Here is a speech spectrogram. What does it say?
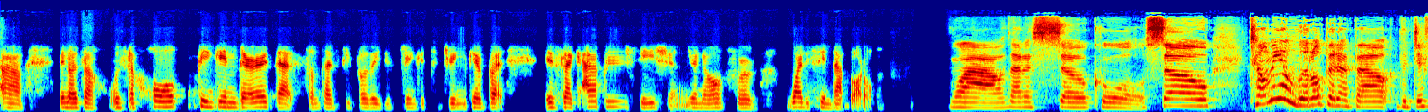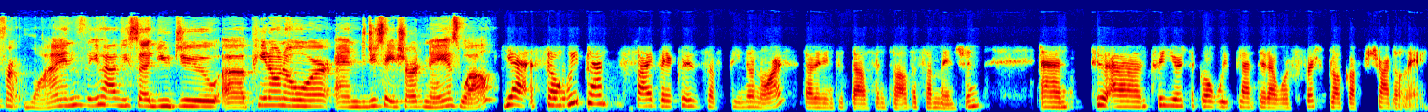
uh, you know it's a it's a whole thing in there that sometimes people they just drink it to drink it, but it's like appreciation, you know, for what is in that bottle. Wow, that is so cool. So, tell me a little bit about the different wines that you have. You said you do uh, Pinot Noir, and did you say Chardonnay as well? Yeah, so we planted five acres of Pinot Noir, started in 2012, as I mentioned. And two, uh, three years ago, we planted our first block of Chardonnay.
